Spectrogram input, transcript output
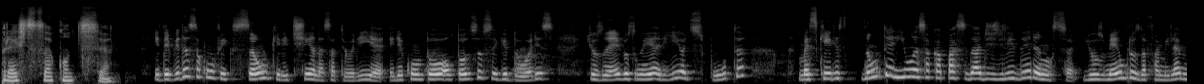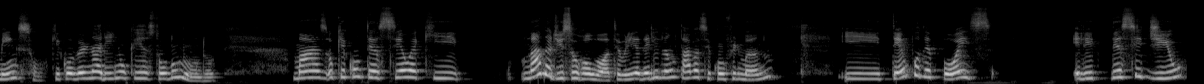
prestes a acontecer. E devido a essa convicção que ele tinha nessa teoria, ele contou a todos seus seguidores que os negros ganhariam a disputa, mas que eles não teriam essa capacidade de liderança e os membros da família Manson que governariam o que restou do mundo. Mas o que aconteceu é que nada disso rolou, a teoria dele não estava se confirmando, e tempo depois ele decidiu,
